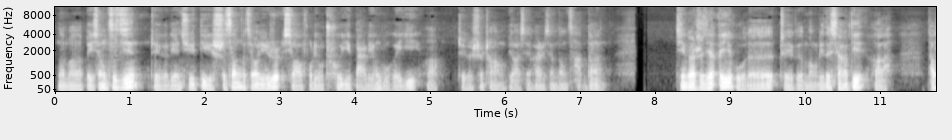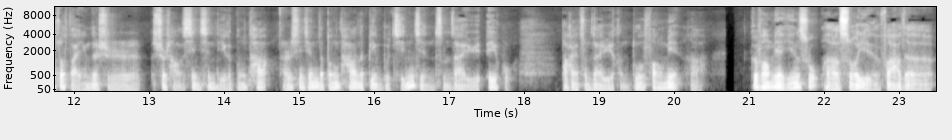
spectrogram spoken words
那么北向资金这个连续第十三个交易日小幅流出一百零五个亿啊，这个市场表现还是相当惨淡。近段时间 A 股的这个猛烈的下跌啊，它所反映的是市场信心的一个崩塌，而信心的崩塌呢，并不仅仅存在于 A 股，它还存在于很多方面啊，各方面因素啊所引发的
